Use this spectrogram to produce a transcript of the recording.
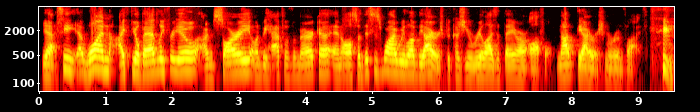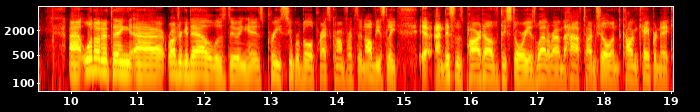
yeah, see, uh, one, I feel badly for you. I'm sorry on behalf of America. And also, this is why we love the Irish, because you realize that they are awful, not the Irish Maroon 5. uh, one other thing uh, Roger Goodell was doing his pre Super Bowl press conference, and obviously, and this was part of the story as well around the halftime show and Colin Kaepernick.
